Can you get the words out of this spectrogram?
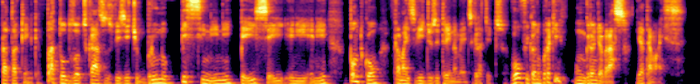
para a tua clínica. Para todos os outros casos, visite brunopiscinini, para mais vídeos e treinamentos gratuitos. Vou ficando por aqui, um grande abraço e até mais.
